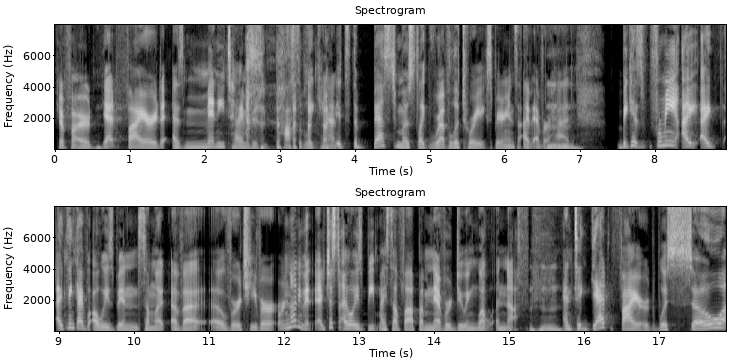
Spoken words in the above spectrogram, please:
Get fired. Get fired as many times as you possibly can. It's the best, most like revelatory experience I've ever mm. had. Because for me, I, I I think I've always been somewhat of a overachiever, or not even. I just I always beat myself up. I'm never doing well enough, mm-hmm. and to get fired was so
